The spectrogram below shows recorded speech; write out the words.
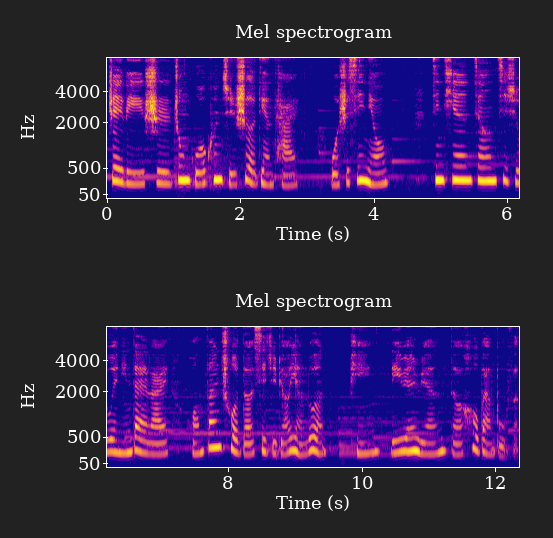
这里是中国昆曲社电台，我是犀牛，今天将继续为您带来黄帆绰的戏剧表演论评梨园园的后半部分。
